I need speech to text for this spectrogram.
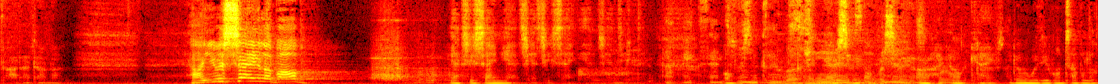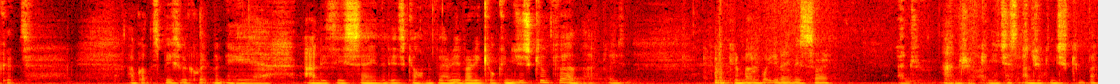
God, I don't know. Are you a sailor, Bob? Yes, he's saying yes. Yes, he's saying yes. Yes, yes. That makes sense from the coast. Yeah. Exactly. All right, okay. I don't know whether you want to have a look at. I've got this piece of equipment here, and it is saying that it's gone very, very cold. Can you just confirm that, please? Can you remember what your name is? Sorry, Andrew. Andrew. Can you just, Andrew? Can you just confirm?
